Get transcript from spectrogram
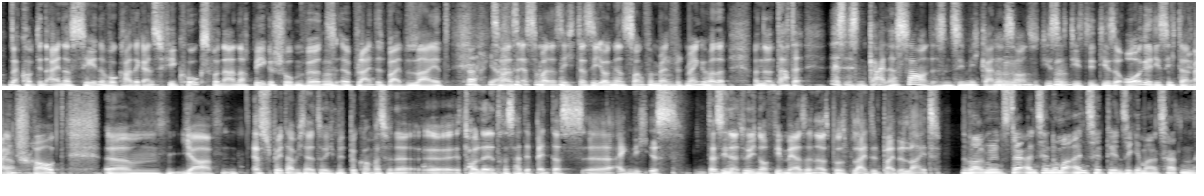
Und da kommt in einer Szene, wo gerade ganz viel Koks von A nach B geschoben wird, hm. äh, Blinded by the Light. Ach, ja. Das war das erste Mal, dass ich, dass ich irgendeinen Song von Manfred Mann gehört habe und, und dachte, es ist ein geiler Sound, das ist ein ziemlich geiler mhm. Sound. So diese, mhm. diese, diese Orgel, die sich da ja. reinschraubt. Ähm, ja, erst später habe ich natürlich mitbekommen, was für eine äh, tolle, interessante Band das äh, eigentlich ist. Dass sie natürlich noch viel mehr sind als bloß Blinded by the Light. Das war übrigens der einzige Nummer 1 Hit, den sie jemals hatten.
